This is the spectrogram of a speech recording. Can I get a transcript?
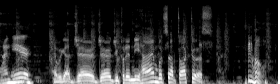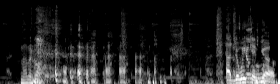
I'm here. and we got Jared. Jared, you put in Nyheim. What's up? Talk to us. No, not at all. How'd your Let's go. weekend go?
